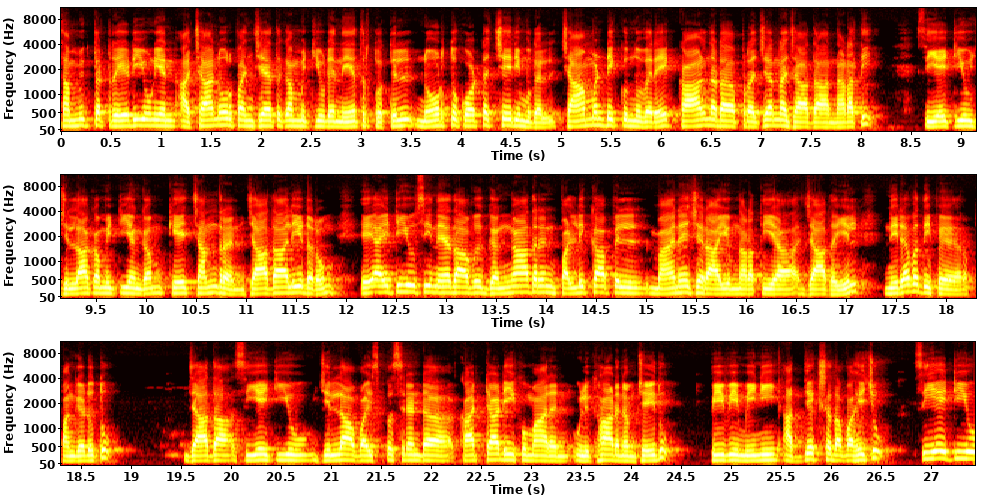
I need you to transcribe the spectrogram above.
സംയുക്ത ട്രേഡ് യൂണിയൻ അച്ചാനൂർ പഞ്ചായത്ത് കമ്മിറ്റിയുടെ നേതൃത്വത്തിൽ നോർത്ത് കോട്ടച്ചേരി മുതൽ ചാമണ്ടിക്കുന്നുവരെ കാൽനട പ്രചരണ ജാഥ നടത്തി. സി ഐ ടി യു ജില്ലാ കമ്മിറ്റി അംഗം കെ ചന്ദ്രൻ ജാഥ ലീഡറും A I T U C നേതാവ് ഗംഗാധരൻ പള്ളിക്കാപ്പിൽ മാനേജരായും നടത്തിയ ജാഥയിൽ നിരവധി പേർ പങ്കെടുത്തു. ജാഥ സി ഐ ടി യു ജില്ലാ വൈസ് പ്രസിഡന്റ് കാറ്റാടി കുമാരൻ ഉദ്ഘാടനം ചെയ്തു. പി വി മിനി അധ്യക്ഷത വഹിച്ചു. C I T U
